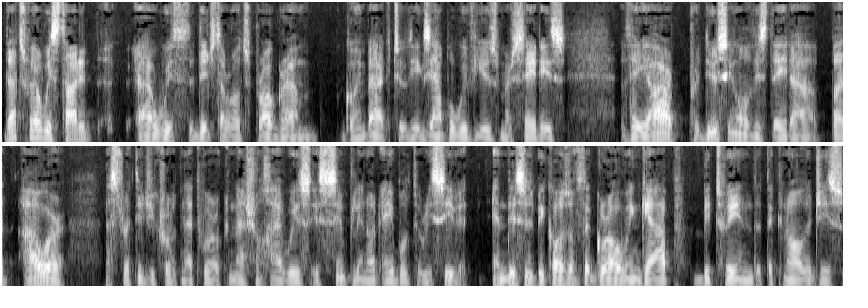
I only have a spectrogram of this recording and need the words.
That's where we started uh, with the Digital Roads program. Going back to the example we've used, Mercedes, they are producing all this data, but our strategic road network, National Highways, is simply not able to receive it. And this is because of the growing gap between the technologies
